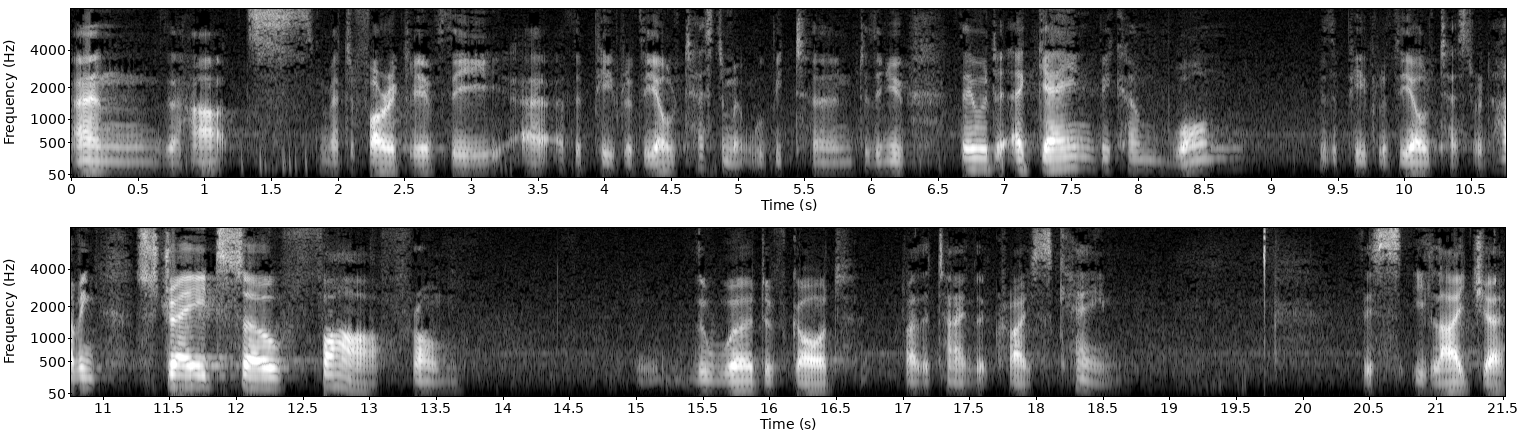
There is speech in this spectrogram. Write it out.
And the hearts, metaphorically, of the, uh, of the people of the Old Testament would be turned to the New. They would again become one with the people of the Old Testament, having strayed so far from the Word of God by the time that Christ came. This Elijah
